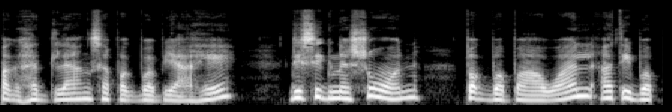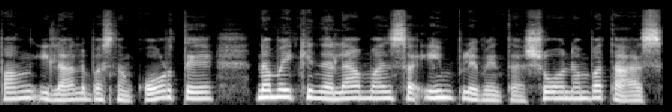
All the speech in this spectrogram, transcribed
paghadlang sa pagbabiyahe, designasyon, pagbabawal at iba pang ilalabas ng korte na may kinalaman sa implementasyon ng batas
